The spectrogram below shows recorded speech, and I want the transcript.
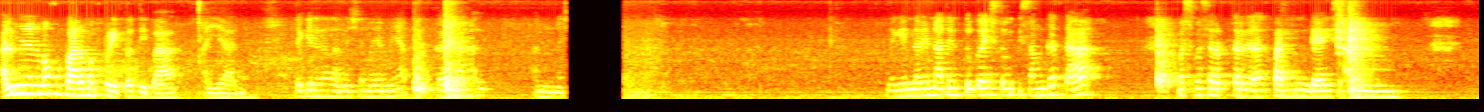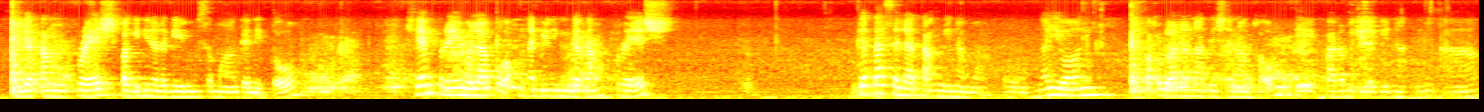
Alam niyo na naman kung paano magprito, di ba? Ayan. Lagyan na lang natin siya maya-maya pagka ano na siya. Lagyan na rin natin to guys, itong isang gata. Mas masarap tar- pa rin guys ang gatang fresh pag inilalagay mo sa mga ganito. Siyempre, wala po akong nabiling gatang fresh. Gata sa lata ang ginawa ko. Ngayon, pakuluan lang natin siya ng kaunti para mailagay natin ang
